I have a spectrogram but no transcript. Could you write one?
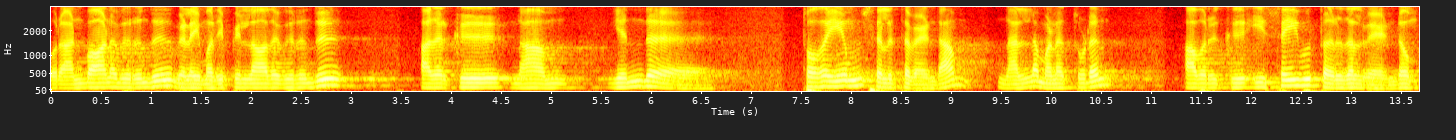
ஒரு அன்பான விருந்து விலை மதிப்பில்லாத விருந்து. அதற்கு நாம் எந்த தொகையும் செலுத்த வேண்டாம். நல்ல மனத்துடன் அவருக்கு இசைவு தருதல் வேண்டும்.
